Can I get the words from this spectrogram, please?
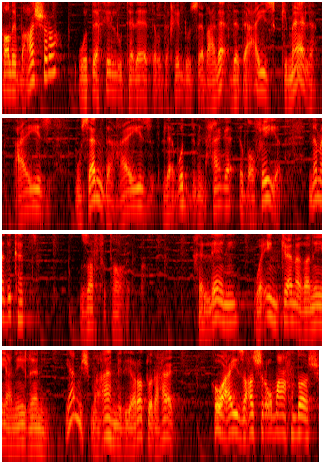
طالب عشرة وداخل له ثلاثة وداخل له سبعة. لا ده ده عايز كمالة عايز مساندة عايز لابد من حاجة إضافية. إنما دي كانت ظرف طارئ. خلاني وإن كان غني يعني إيه غني؟ يعني مش معاه مليارات ولا حاجة. هو عايز عشرة ومعاه 11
